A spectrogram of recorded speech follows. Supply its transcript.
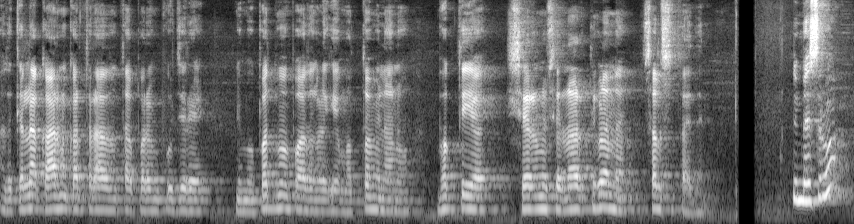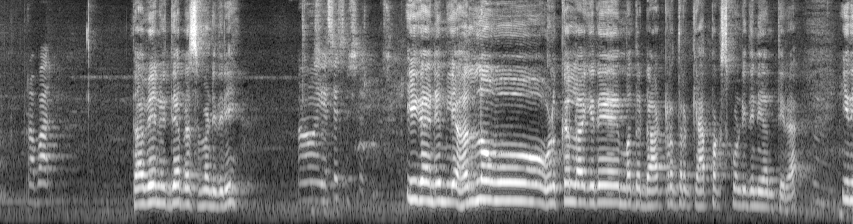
ಅದಕ್ಕೆಲ್ಲ ಕಾರಣಕರ್ತರಾದಂಥ ಪರಮ ಪೂಜ್ಯರೇ ನಿಮ್ಮ ಪದ್ಮಪಾದಗಳಿಗೆ ಮತ್ತೊಮ್ಮೆ ನಾನು ಭಕ್ತಿಯ ಶರಣು ಶರಣಾರ್ಥಿಗಳನ್ನು ಸಲ್ಲಿಸುತ್ತಾ ಇದ್ದೇನೆ. ನಿಮ್ಮ ಹೆಸರು? ಪ್ರಭಾ ತಾವೇನು ವಿದ್ಯಾಭ್ಯಾಸ ಮಾಡಿದಿರಿ ಎಸ್ ಎಸ್ ಸರ್. ಈಗ ನಿಮಗೆ ಹಲ್ಲು ನೋವು ಉಳ್ಕಲ್ಲಾಗಿದೆ ಮತ್ತು ಡಾಕ್ಟ್ರ್ ಹತ್ರ ಕ್ಯಾಪ್ ಹಾಕ್ಸ್ಕೊಂಡಿದ್ದೀನಿ ಅಂತೀರಾ? ಇದು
